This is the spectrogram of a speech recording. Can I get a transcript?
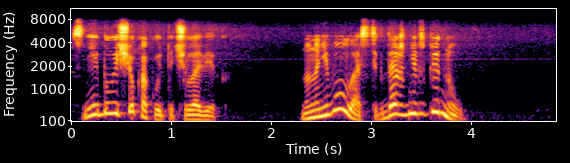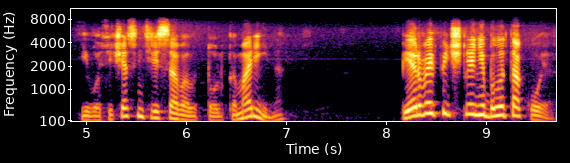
С ней был еще какой-то человек, но на него Ластик даже не взглянул. Его сейчас интересовала только Марина. Первое впечатление было такое.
